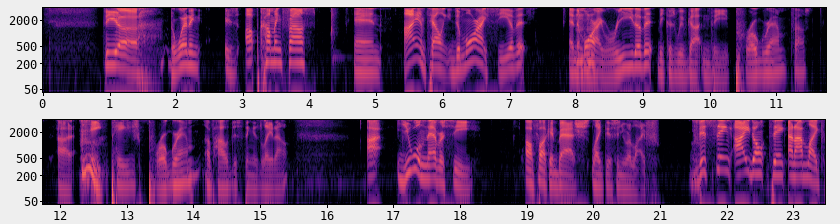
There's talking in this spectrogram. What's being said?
the uh the wedding is upcoming, Faust, and I am telling you, the more I see of it and the more I read of it, because we've gotten the program, Faust, uh eight page program of how this thing is laid out. I you will never see a fucking bash like this in your life. This thing, I don't think, and I'm like,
